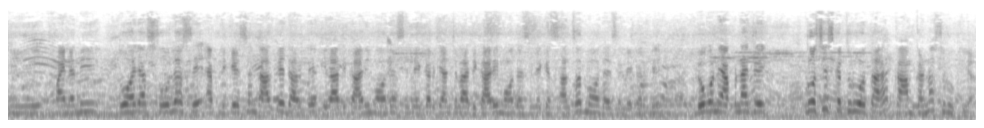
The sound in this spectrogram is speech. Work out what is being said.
कि फाइनली 2016 से एप्लीकेशन डालते डालते जिलाधिकारी महोदय से लेकर के अंचलाधिकारी महोदय से लेकर सांसद महोदय से लेकर के लोगों ने अपना जो एक प्रोसेस के थ्रू होता है, काम करना शुरू किया।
